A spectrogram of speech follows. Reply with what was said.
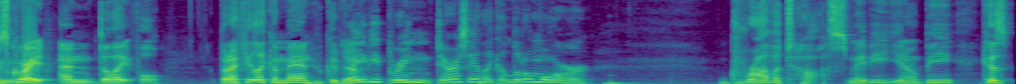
who's great and delightful. But I feel like a man who could Yeah. maybe bring, dare I say, like a little more gravitas. Maybe you know, be because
